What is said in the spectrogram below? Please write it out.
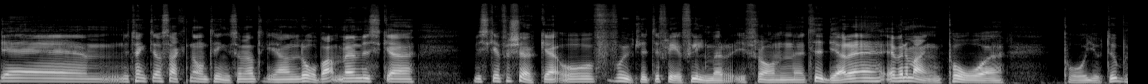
Det, nu tänkte jag sagt någonting som jag inte kan lova men vi ska, vi ska försöka att få ut lite fler filmer ifrån tidigare evenemang på, på Youtube.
